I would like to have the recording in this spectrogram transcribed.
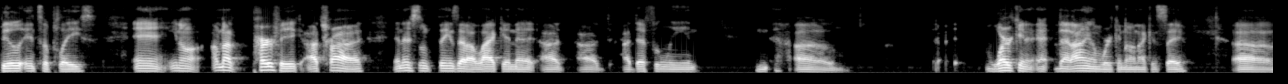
built into place. And you know, I'm not perfect. I try, and there's some things that I lack in that I I I definitely uh, working at, that I am working on. I can say, uh,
